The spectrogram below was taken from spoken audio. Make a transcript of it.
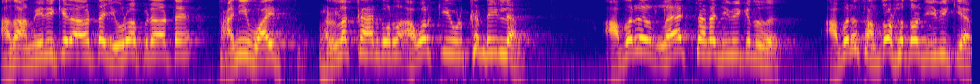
അത് അമേരിക്കയിലാകട്ടെ യൂറോപ്പിലാകട്ടെ തനി വൈറ്റ്സ് വെള്ളക്കാർ പറഞ്ഞാൽ അവർക്ക് ഈ ഉത്കണ്ഠയില്ല. അവർ റിലാക്സ്ഡാണ് ജീവിക്കുന്നത്. അവർ സന്തോഷത്തോടെ ജീവിക്കുക.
